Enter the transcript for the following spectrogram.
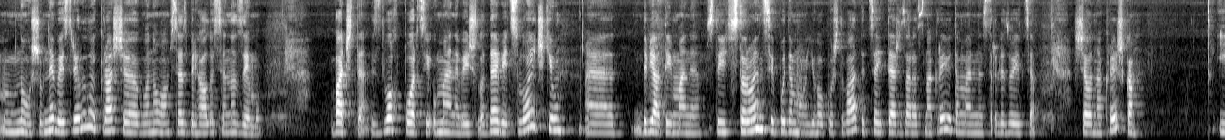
ну, щоб не вистрілило, і краще воно вам все зберігалося на зиму. Бачите, з двох порцій у мене вийшло 9 слоєчків. Е, Дев'ятий у мене стоїть в сторонці, будемо його куштувати. Цей теж зараз накрию, там в мене стерилізується ще одна кришка. І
